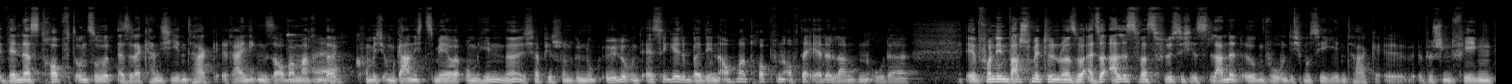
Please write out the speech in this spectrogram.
wenn das tropft und so, also da kann ich jeden Tag reinigen, sauber machen. Ja. Da komme ich um gar nichts mehr umhin. Ne? Ich habe hier schon genug Öle und Essige, bei denen auch mal Tropfen auf der Erde landen oder von den Waschmitteln oder so. Also alles, was flüssig ist, landet irgendwo und ich muss hier jeden Tag äh, wischen, fegen.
